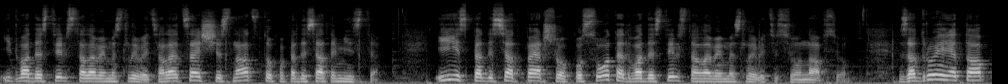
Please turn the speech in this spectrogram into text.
і 2 дестиль сталевий мисливець. Але це з 16 по 50 місце. І з 51 по 100 2 дестиль сталевий мисливець усього навсього. За другий етап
